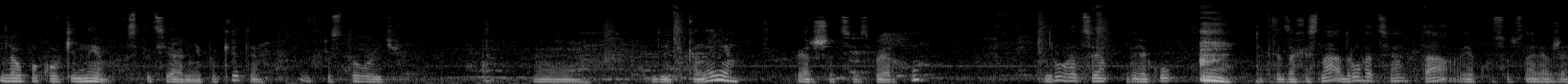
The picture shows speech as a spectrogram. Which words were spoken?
Для упаковки не в спеціальні пакети використовують е, дві тканини. Перша це зверху, друга це яку така захисна, а друга це та, яку, собственно, вже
